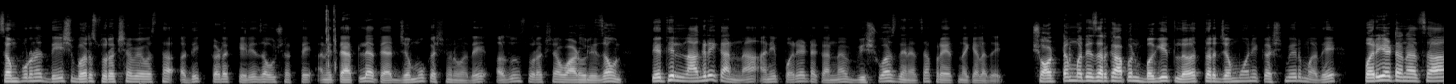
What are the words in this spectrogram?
संपूर्ण देशभर सुरक्षा व्यवस्था अधिक कडक केली जाऊ शकते आणि त्यातल्या त्यात जम्मू काश्मीरमध्ये अजून सुरक्षा वाढवली जाऊन तेथील नागरिकांना आणि पर्यटकांना विश्वास देण्याचा प्रयत्न केला जाईल. शॉर्ट टर्ममध्ये जर का आपण बघितलं तर जम्मू आणि काश्मीरमध्ये पर्यटनाचा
